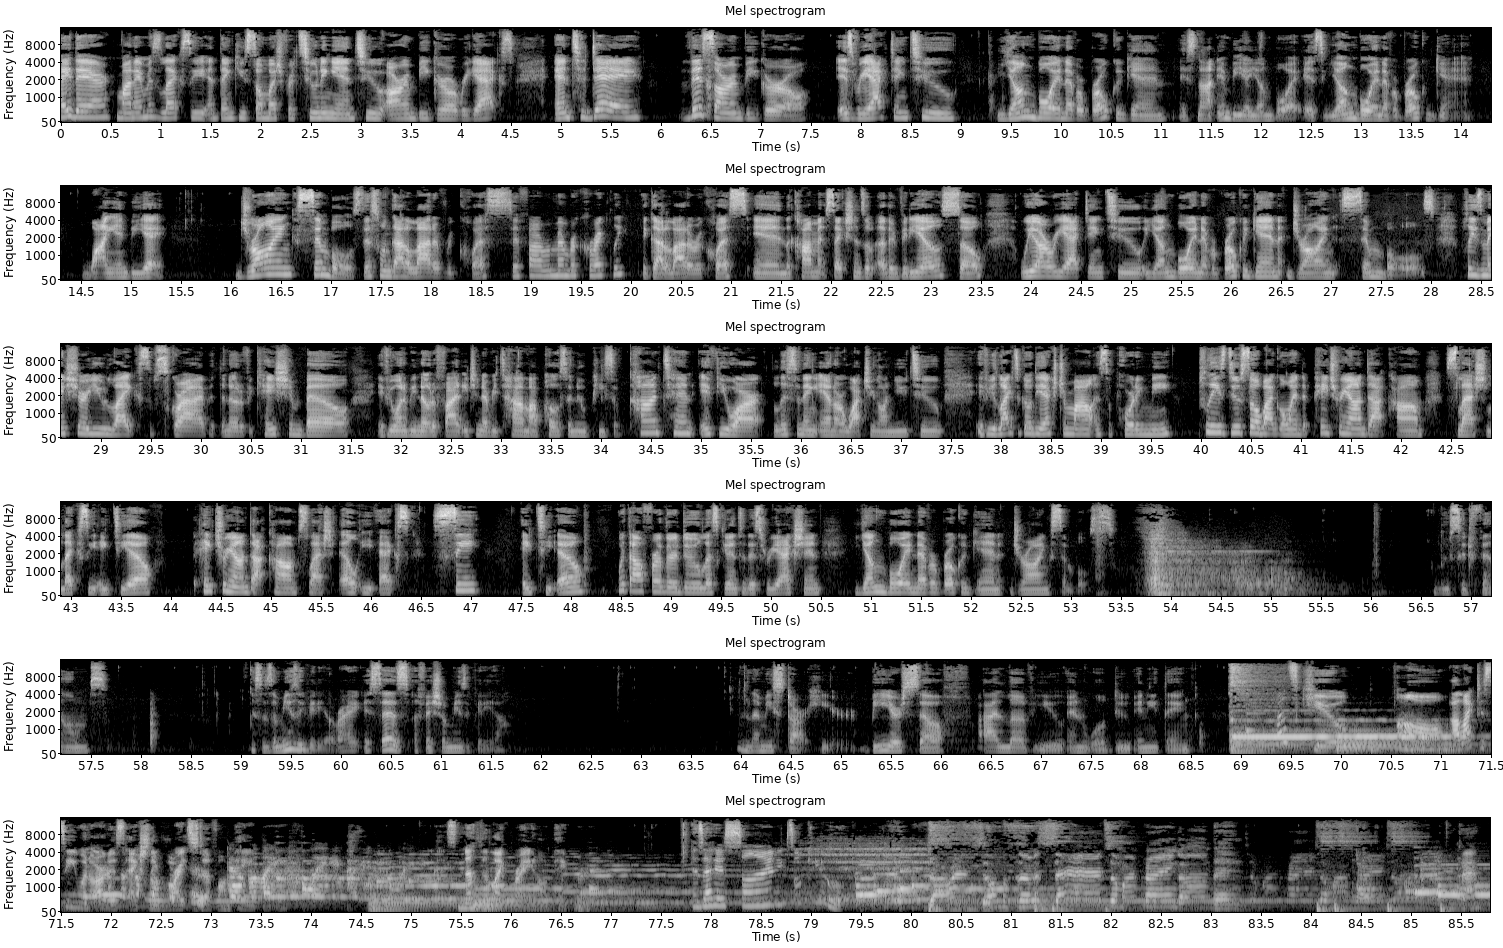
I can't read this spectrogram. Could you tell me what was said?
Hey there, my name is Lexi and thank you so much for tuning in to R&B Girl Reacts. And today, this R&B girl is reacting to Young Boy Never Broke Again. It's not NBA Young Boy, it's Young Boy Never Broke Again. YNBA. Drawing symbols. This one got a lot of requests, if I remember correctly. It got a lot of requests in the comment sections of other videos. So we are reacting to Young Boy Never Broke Again, drawing symbols. Please make sure you like, subscribe, hit the notification bell if you want to be notified each and every time I post a new piece of content. If you are listening and or watching on YouTube, if you'd like to go the extra mile in supporting me, please do so by going to patreon.com slash lexiatl patreon.com slash L-E-X-C-A-T-L. Without further ado, let's get into this reaction. Young Boy Never Broke Again, Drawing Symbols. Lucid Films. This is a music video, right? It says official music video. Let me start here. Be yourself. I love you and will do anything. That's cute. Oh, I like to see when artists actually write stuff on paper. It's nothing like writing on paper. Is that his son? He's so cute. Okay.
